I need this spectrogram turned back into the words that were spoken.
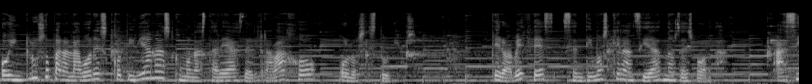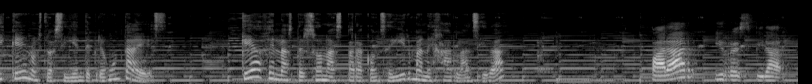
o incluso para labores cotidianas como las tareas del trabajo o los estudios. Pero a veces sentimos que la ansiedad nos desborda. Así que nuestra siguiente pregunta es, ¿qué hacen las personas para conseguir manejar la ansiedad? Parar y respirar.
